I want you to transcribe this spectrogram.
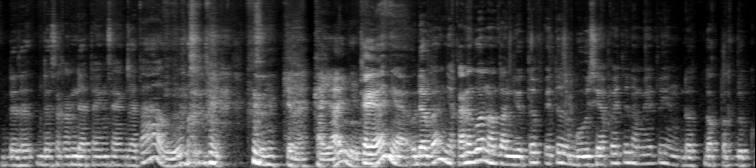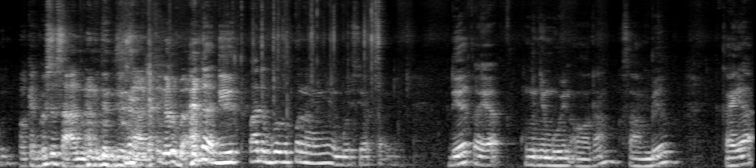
Berdasar- berdasarkan data yang saya nggak tahu kayaknya. kayaknya. Udah banyak. Karena gue nonton YouTube itu bu siapa itu namanya itu yang dok- dokter dukun. Oke gue susah nonton susah. Ada kan dulu banget ada di YouTube ada gue lupa namanya bu siapa. Dia kayak menyembuhin orang sambil kayak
